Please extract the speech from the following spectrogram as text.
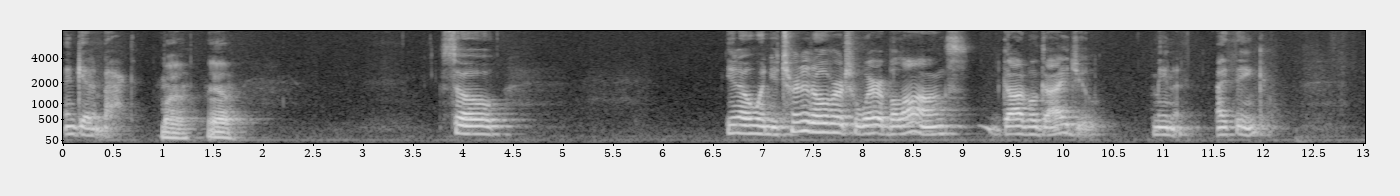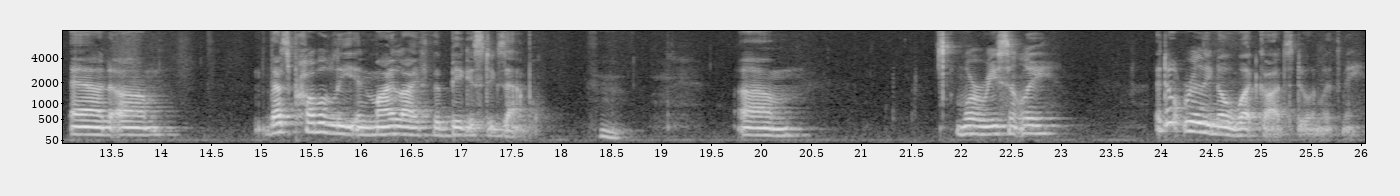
and get him back. Wow. Yeah. So, you know, when you turn it over to where it belongs, God will guide you. I mean, I think. And um, that's probably in my life the biggest example. Um, more recently, I don't really know what God's doing with me.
